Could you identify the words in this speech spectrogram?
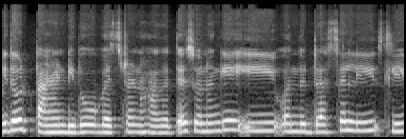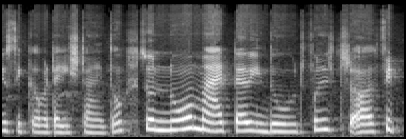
ವಿದೌಟ್ ಪ್ಯಾಂಟ್ ಇದು ವೆಸ್ಟರ್ನ್ ಆಗುತ್ತೆ. ಸೊ ನನಗೆ ಈ ಒಂದು ಡ್ರೆಸ್ಸಲ್ಲಿ ಸ್ಲೀವ್ ಸಿಕ್ಕಾಬಟ್ಟೆ ಇಷ್ಟ ಆಯಿತು. ಸೊ ನೋ ಮ್ಯಾಟರ್ ಇದು ಫುಲ್ ಫಿಟ್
